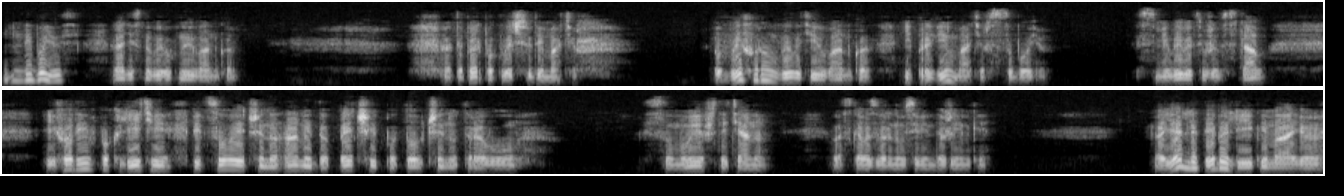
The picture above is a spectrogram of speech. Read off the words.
Не боюсь, радісно вигукнув Іванко. А тепер поклич сюди матір. Вихором вилетів Іванко і привів матір з собою. Сміливець уже встав і ходив по кліті, підсовуючи ногами до печі потовчену траву. Сумуєш, Тетяно? ласкаво звернувся він до жінки. А я для тебе ліки маю.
